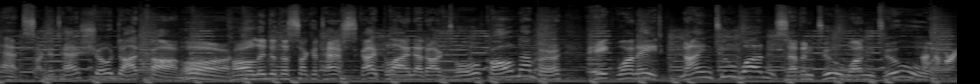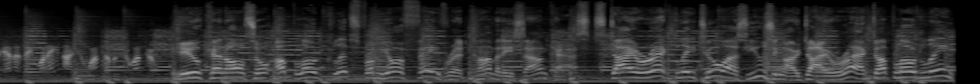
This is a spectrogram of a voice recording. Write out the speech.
at succotashshow.com. Or call into the Succotash Skype line at our toll call number 818-921-7212. again is 818-921-7212. You can also upload clips from your favorite comedy soundcasts directly to us using our direct upload link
